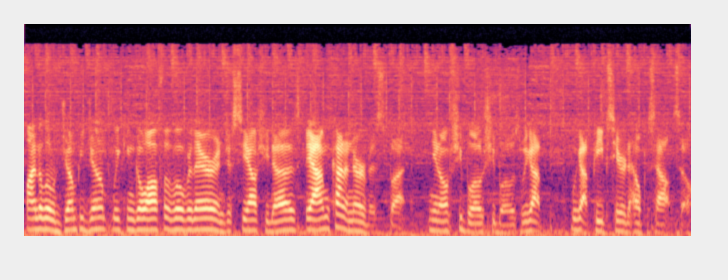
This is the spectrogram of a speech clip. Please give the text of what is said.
find a little jumpy jump we can go off of over there and just see how she does. Yeah, I'm kind of nervous, but you know, if she blows, she blows. We got we got peeps here to help us out, so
